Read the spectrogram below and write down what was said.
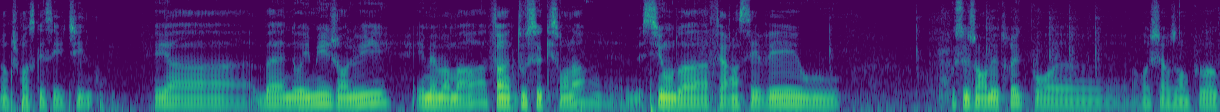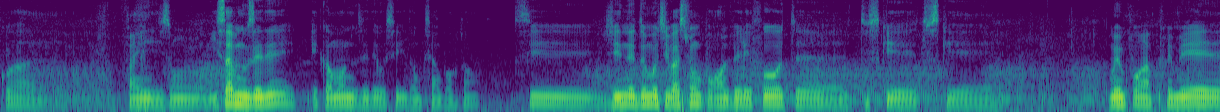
Donc, je pense que c'est utile. Il y a ben, Noémie, Jean-Louis et même Amara, enfin tous ceux qui sont là. Euh, Si on doit faire un CV ou, ou ce genre de truc pour euh, recherche d'emploi ou quoi, euh, enfin ils, ont, ils savent nous aider et comment nous aider aussi, donc c'est important. Si j'ai une aide de motivation pour enlever les fautes, euh, tout ce qui est, tout ce qui même pour imprimer,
